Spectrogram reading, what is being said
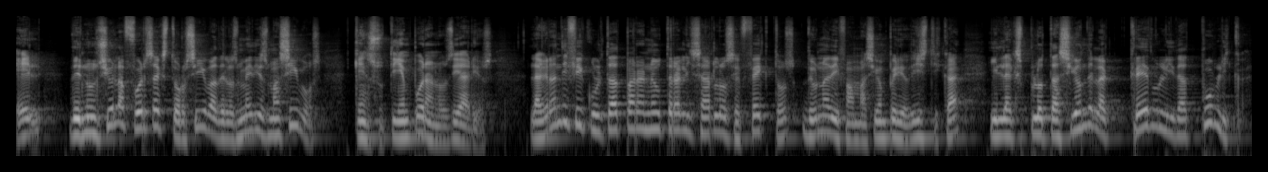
Él denunció la fuerza extorsiva de los medios masivos, que en su tiempo eran los diarios, la gran dificultad para neutralizar los efectos de una difamación periodística y la explotación de la credulidad pública.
